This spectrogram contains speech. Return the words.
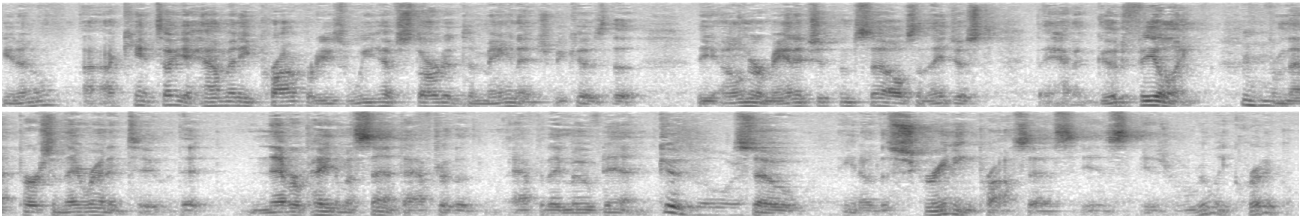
you know, I, can't tell you how many properties we have started to manage because the, the owner managed it themselves and they just, they had a good feeling mm-hmm. from that person they rented to that never paid them a cent after the, after they moved in. Good lord. So, you know, the screening process is is really critical.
